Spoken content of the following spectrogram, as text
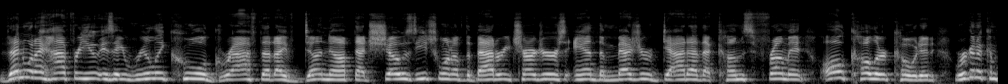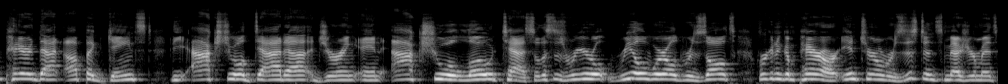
Then what I have for you is a really cool graph that I've done up that shows each one of the battery chargers and the measured data that comes from it, all color coded. We're gonna compare that up against the actual data during an actual actual load test. So this is real, real world results. We're going to compare our internal resistance measurements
